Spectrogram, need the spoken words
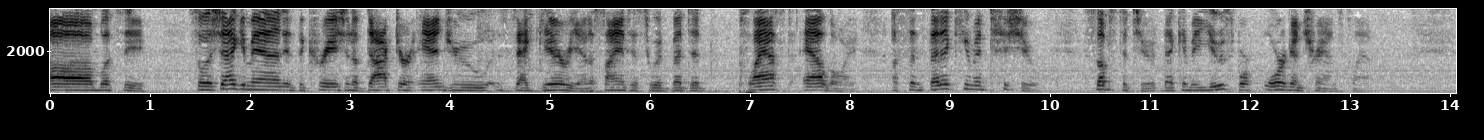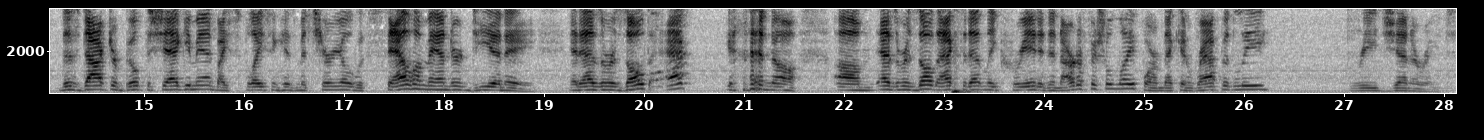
Um, let's see. So the Shaggy Man is the creation of Dr. Andrew Zagarian, a scientist who invented plast alloy, a synthetic human tissue substitute that can be used for organ transplant. This doctor built the Shaggy Man by splicing his material with salamander DNA, and as a result, ac- no, um, as a result, accidentally created an artificial life form that can rapidly regenerate.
